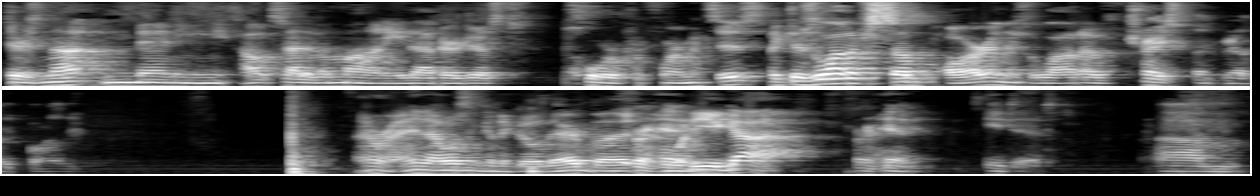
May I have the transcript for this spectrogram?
there's not many outside of Amani that are just poor performances. Like there's a lot of subpar and there's a lot of Trace played really poorly. All right, I wasn't going to go there, but what do you got? For him, he did. Um,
